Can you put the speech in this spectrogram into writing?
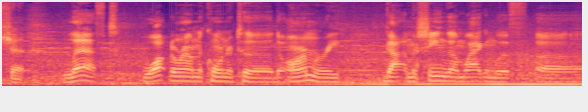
Shit. left, walked around the corner to the armory, got a machine gun wagon with, uh,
